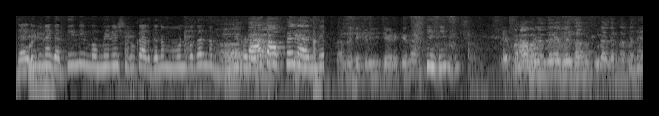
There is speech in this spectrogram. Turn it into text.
ਡੈਡੀ ਵੀ ਨਾ ਗਤੀ ਨਹੀਂ ਮੰਮੀ ਨੇ ਸ਼ੁਰੂ ਕਰ ਦੇਣਾ। ਮੰਮੂ ਨੂੰ ਪਤਾ ਨੰਬੀ ਬੜਾ ਤਾਂ ਆਪੇ ਲੈਣਗੇ ਤੈਨੂੰ ਛਿਗੜੀ ਦੀ ਛੇੜ ਕੇ ਨਾ ਇਹ ਪਰਾਂ ਹੋ ਜਾਂਦੇ ਨੇ ਫਿਰ ਸਾਨੂੰ ਪੂਰਾ ਕਰਨਾ ਪੈਂਦਾ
